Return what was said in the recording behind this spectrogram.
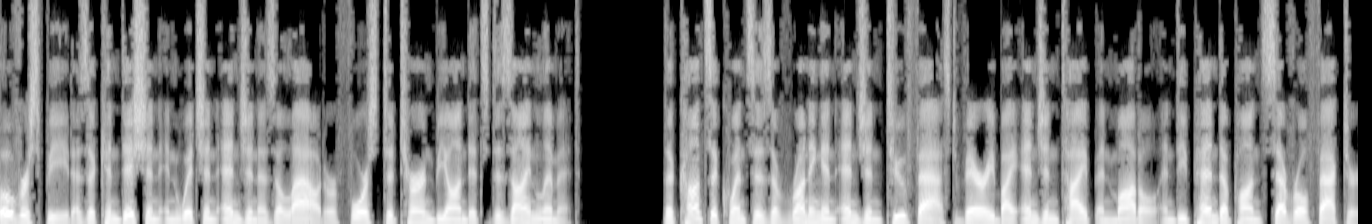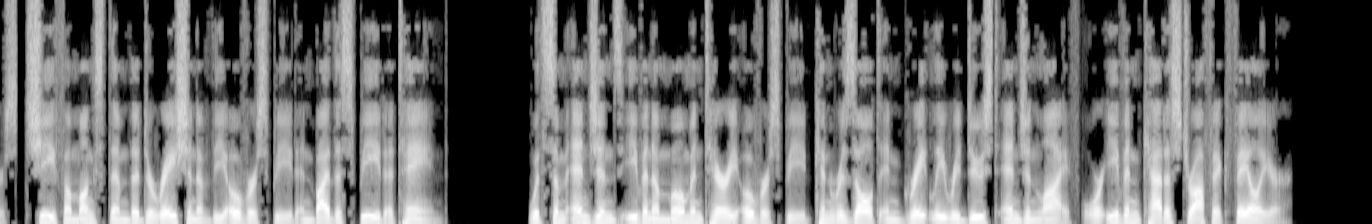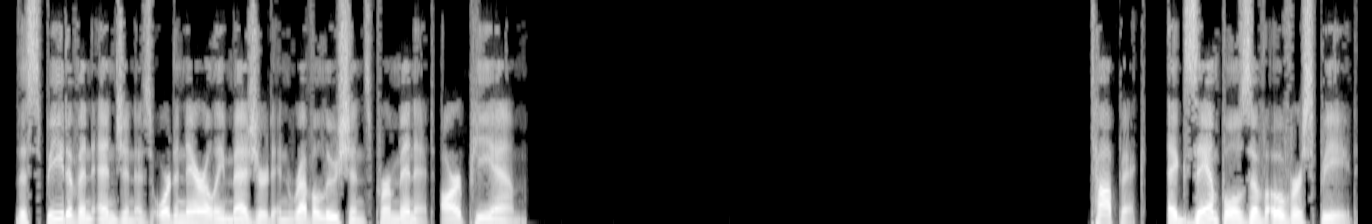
Overspeed is a condition in which an engine is allowed or forced to turn beyond its design limit. The consequences of running an engine too fast vary by engine type and model and depend upon several factors, chief amongst them the duration of the overspeed and by the speed attained. With some engines even a momentary overspeed can result in greatly reduced engine life or even catastrophic failure. The speed of an engine is ordinarily measured in revolutions per minute (rpm). Topic: Examples of overspeed.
